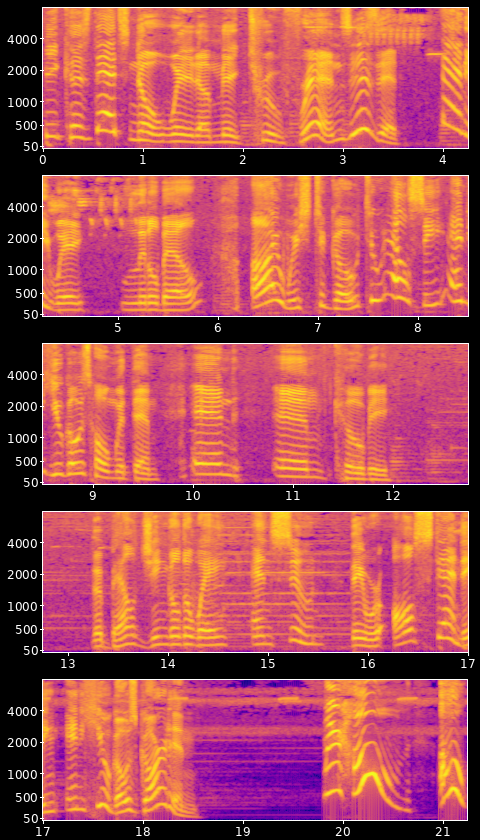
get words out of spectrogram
Because that's no way to make true friends, is it? Anyway, Little Bell, I wish to go to Elsie and Hugo's home with them. And, um, Kobe. The bell jingled away, and soon they were all standing in Hugo's garden. We're home! Oh,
